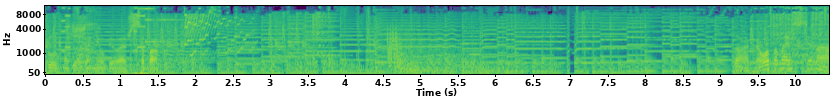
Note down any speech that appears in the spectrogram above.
трудно, когда не убиваешь собак. Так, а вот она и стена.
